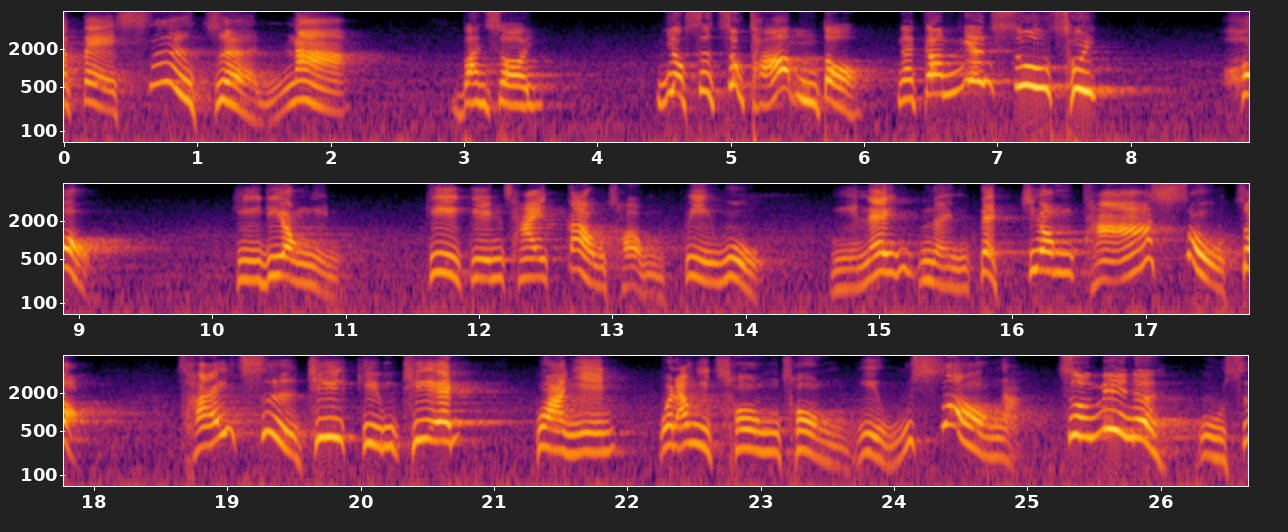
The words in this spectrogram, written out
说的是真呐，万岁！若是捉他唔到，我甘愿恕罪。好，这两人几经在高床比武，你能能得将他收着，在此替今天，寡人我让你重重有赏啊！遵命了，无事。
